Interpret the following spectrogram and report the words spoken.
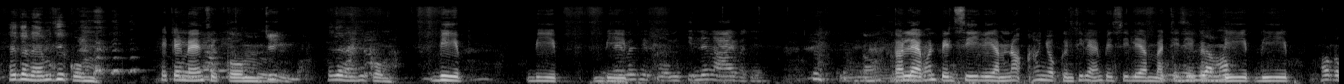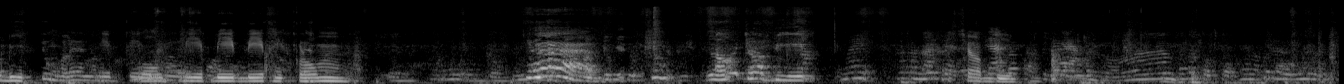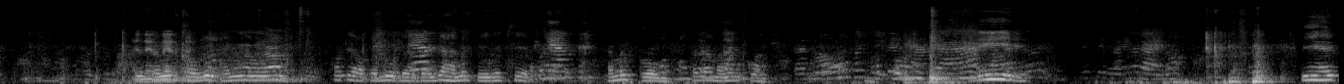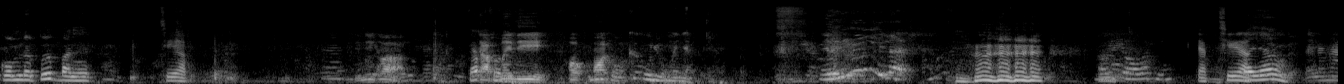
เฮ็ดจังไหนมันที่กลมเฮ็ดจังได๋สิกลมจริงเฮ็ดจังไหนที่กลมบีบ บีบบีเด็บมันสิกลมกินได้ลายแบบนี้ตอนแรกมันเป็นสี่เหลี่ยมเนาะเฮายกขึ้นที่แรกมันเป็นสี่เหลี่ยมบัดทีนี้ก็บีบบีบเขาก็บีบจุ่มเขาเลยแม่นบีบบีบบีบให้กลมเราชอบบีบชอบบีบอันเน้นี้นๆเขารูปให้มันงามๆเขาจะเอาเป็นรูปแบบไหนจะให้มันปีเล็กเศษให้มันกลมพยายามให้มันกลม ดีตีให้กลมแล้วปุ๊บบัดนเชือกทีนี้ก็จับจับตัวไม่ดีหอกหมดคือกูอยู่มันเนี่ยจับเชือกไปยัง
